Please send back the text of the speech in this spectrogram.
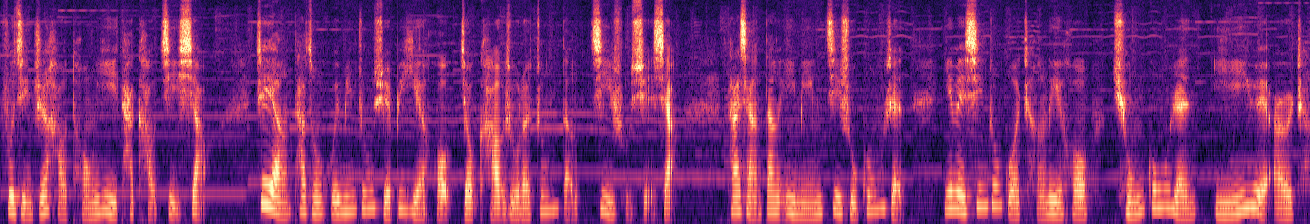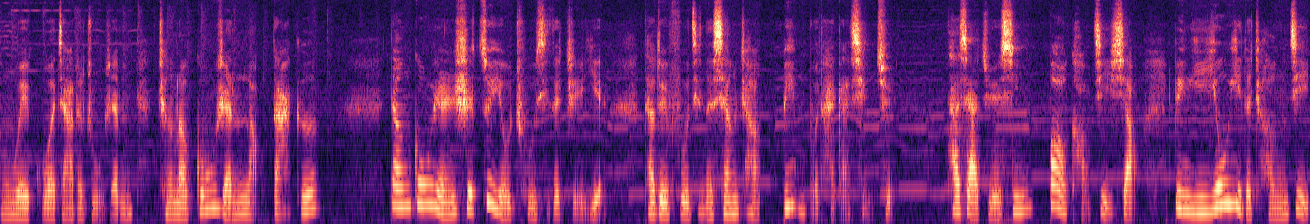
父亲只好同意他考技校。这样，他从回民中学毕业后就考入了中等技术学校。他想当一名技术工人，因为新中国成立后，穷工人一跃而成为国家的主人，成了工人老大哥。当工人是最有出息的职业。他对父亲的香肠并不太感兴趣。他下决心报考技校，并以优异的成绩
